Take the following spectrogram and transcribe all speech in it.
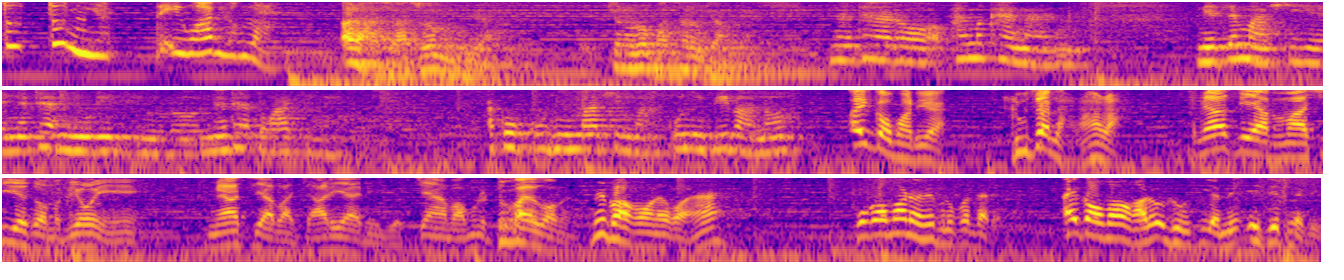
သူသူ့ညီကတေဝါပြီဟုတ်လားအဲ့ဒါရာဇဝတ်မှုဗျာကျွန်တော်တို့ဘာဆက်လုပ်ကြမလဲနတ်ထက်တော့အဖက်မခံနိုင်ဘူးနေစက်မှာရှိရဲ့နတ်ထက်အမျိုးလေးစီကိုတော့နတ်ထက်သွားခြင်းတယ်အကိုကူညီမဖြစ်မှာကူညီပေးပါနော်အဲ့ကောင်မတွေကလူသက်လာတာလားခမားဆရာဗမာရှိတယ်ဆိုတော့မပြောရင် ခမားဆရာပါကြားရရနေပြီးကြံပါမှုနဲ့ဒုက္ခရောက်သွားမယ်မင်းဘာကောင်းလဲကွာဟမ်ကိုကောင်မနဲ့မင်းဘယ်လိုပတ်သက်လဲအဲ့ကောင်မကငါတို့အလိုရှိတယ်မင်းအေးစစ်ထည့်ပြီ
